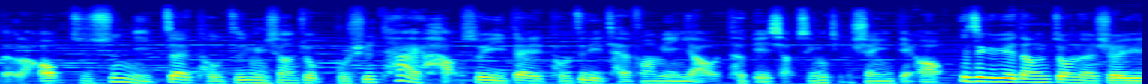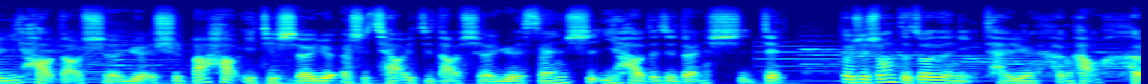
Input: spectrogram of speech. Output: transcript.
的啦哦。只是你在投资运上就不是太好，所以在投资理财方面要特别小心谨慎一点哦。在这个月当中呢，十二月一号到十二月十八号，以及十二月二十七号一直到十二月三十一号的这段时间，都是双子座的你财运很好、很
